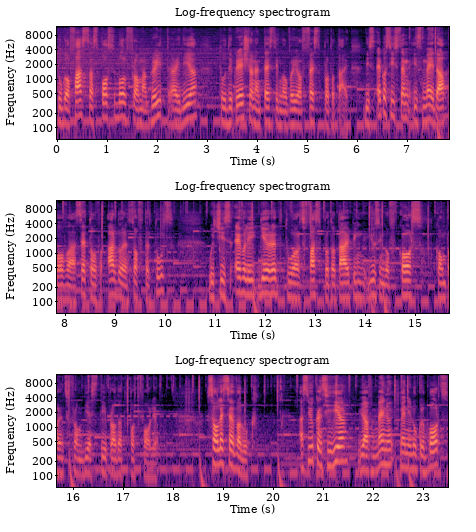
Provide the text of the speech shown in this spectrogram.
to go fast as possible from a great idea to the creation and testing of your first prototype. This ecosystem is made up of a set of hardware and software tools which is heavily geared towards fast prototyping using, of course, components from the ST product portfolio. So let's have a look. As you can see here, you have many, many Nucleo boards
